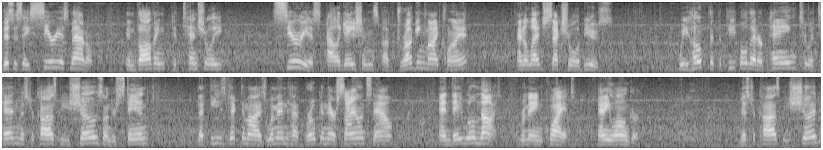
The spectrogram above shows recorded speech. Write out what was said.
This is a serious matter involving potentially serious allegations of drugging my client and alleged sexual abuse. We hope that the people that are paying to attend Mr. Cosby's shows understand that these victimized women have broken their silence now and they will not remain quiet any longer. Mr. Cosby should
